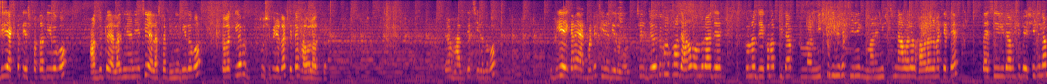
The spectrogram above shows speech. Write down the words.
দিয়ে একটা তেজপাতা দিয়ে দেবো। আর দুটো এলাচ নিয়ে নিয়েছি, এলাচটা ভেঙে দিয়ে দেবো। তাহলে কী হবে? টুসি পিঠাটা খেতে ভালো লাগবে। এরকম হাত দিয়ে ছিঁড়ে দেবো। দিয়ে এখানে এক বাটি চিনি দিয়ে দেবো। যেহেতু কোনো তোমরা জানো বন্ধুরা যে কোনো যে কোনো পিঠা মানে মিষ্টি জিনিসে চিনি মানে মিষ্টি না হলে ভালো লাগে না খেতে। তাই চিনিটা আমি একটু বেশি দিলাম।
